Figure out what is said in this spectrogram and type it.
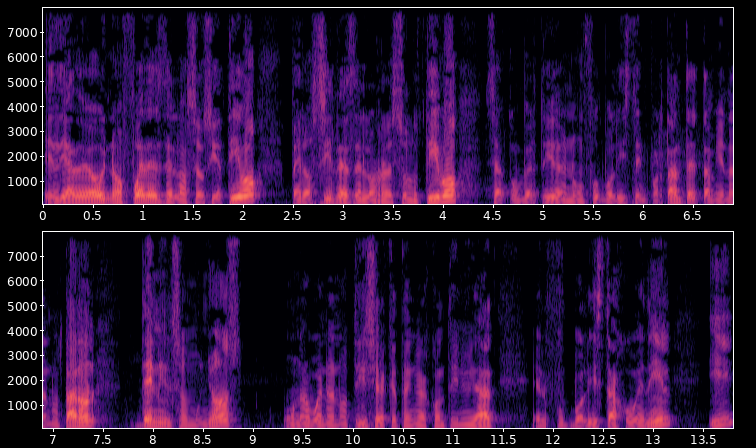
el día de hoy no fue desde lo asociativo, pero sí desde lo resolutivo, se ha convertido en un futbolista importante. También anotaron Denilson Muñoz, una buena noticia que tenga continuidad el futbolista juvenil, y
